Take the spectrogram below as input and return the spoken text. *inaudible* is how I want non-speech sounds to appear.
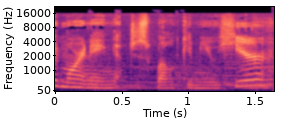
Good morning. Just welcome you here.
